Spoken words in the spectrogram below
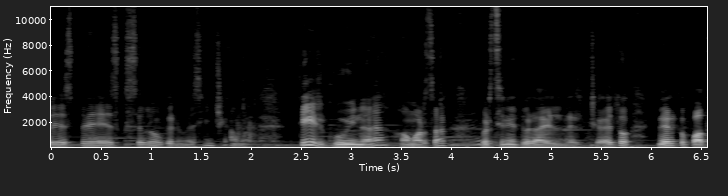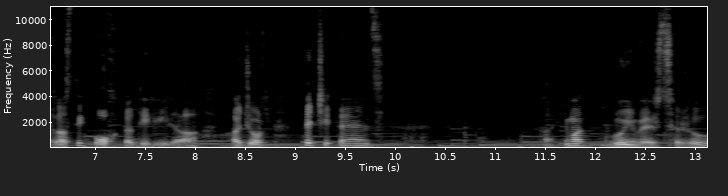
այսպես սկսելով գնում ես, ինչի համար։ Դիր գույնը համարցակ բրցինի վրա էլ ներ չէ, հետո ներկը պատրաստի կողքը դիր իր, հաջորդ պետք չի տենց։ Հա, հիմա գույն վերցրու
